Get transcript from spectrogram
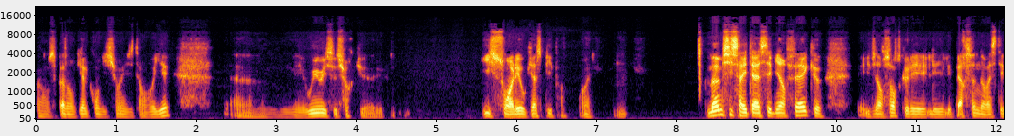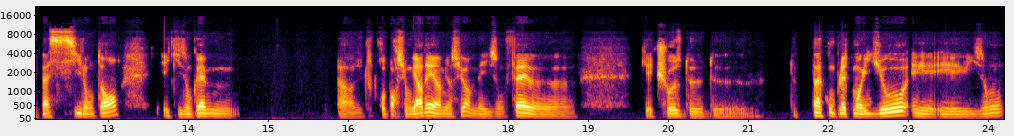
On ne sait pas dans quelles conditions ils étaient envoyés. Euh, mais oui, oui, c'est sûr que ils sont allés au casse-pipe. Hein. Ouais même si ça a été assez bien fait, que ils faisaient en sorte que les, les, les personnes ne restaient pas si longtemps et qu'ils ont quand même, alors de toute proportion gardée, hein, bien sûr, mais ils ont fait euh, quelque chose de, de, pas complètement idiot et, et, ils ont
